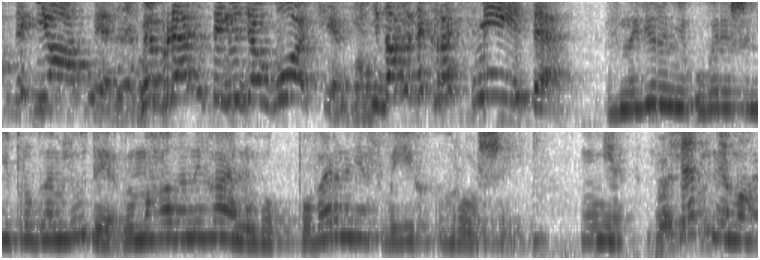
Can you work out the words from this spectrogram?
понеділок, будь акти. Ви брешете людям в очі і навіть не краснієте. Зневірені у вирішенні проблем люди вимагали негайного повернення своїх грошей. Нет, сейчас мимо.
